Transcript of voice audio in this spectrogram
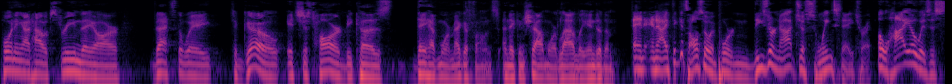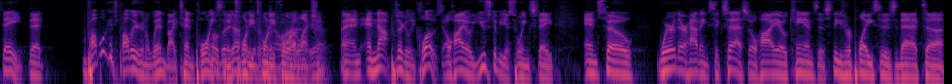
pointing out how extreme they are, that's the way to go. It's just hard because they have more megaphones and they can shout more loudly into them. And and I think it's also important. These are not just swing states, right? Ohio is a state that Republicans probably are going to win by 10 points Oh, in the definitely gonna win 2024 Ohio, election. And and not particularly close. Ohio used to be a swing state. And so where they're having success, Ohio, Kansas, these are places that uh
